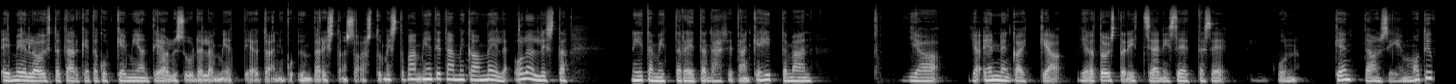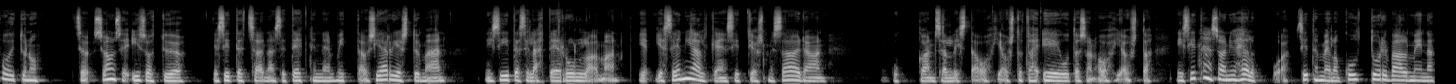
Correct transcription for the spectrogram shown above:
ei meillä ole yhtä tärkeää kuin kemian teollisuudelle miettiä jotain niin kuin ympäristön saastumista, vaan mietitään, mikä on meille oleellista. Niitä mittareita lähdetään kehittämään. Ja, ja ennen kaikkea vielä toistan itseäni se, että se niin kuin kenttä on siihen motivoitunut. Se, se on se iso työ ja sitten, että saadaan se tekninen mittaus järjestymään, niin siitä se lähtee rullaamaan. Ja, ja sen jälkeen sitten, jos me saadaan niin kuin kansallista ohjausta tai EU-tason ohjausta, niin sittenhän se on jo helppoa. Sitten meillä on kulttuuri valmiina,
